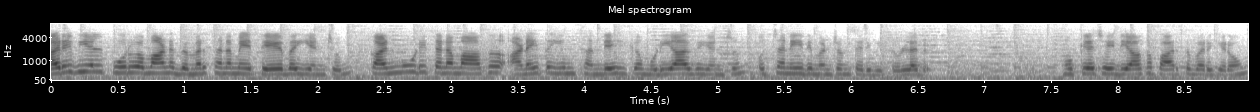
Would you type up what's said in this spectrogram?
அறிவியல் பூர்வமான விமர்சனமே தேவை என்றும் கண்மூடித்தனமாக அனைத்தையும் சந்தேகிக்க முடியாது என்றும் உச்சநீதிமன்றம் தெரிவித்துள்ளது. முக்கிய செய்தியாக பார்த்து வருகிறோம்.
